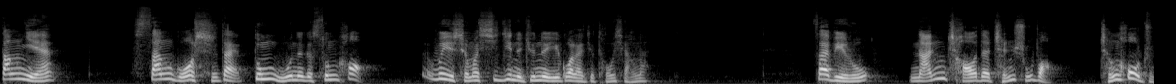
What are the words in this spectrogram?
当年三国时代东吴那个孙皓，为什么西晋的军队一过来就投降了？再比如南朝的陈叔宝、陈后主，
